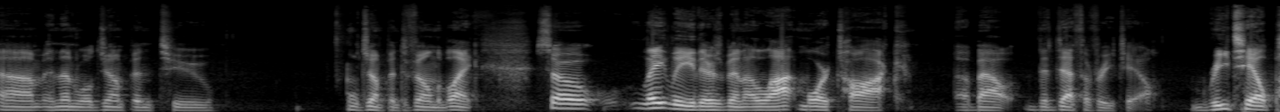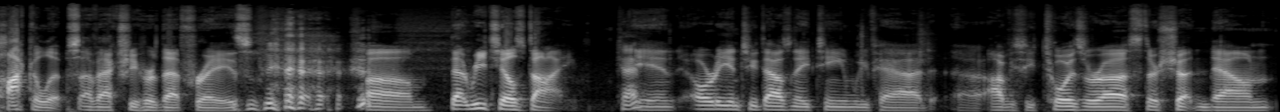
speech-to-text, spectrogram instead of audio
Um, and then we'll jump into we'll jump into fill in the blank. So lately, there's been a lot more talk about the death of retail. Retail apocalypse. I've actually heard that phrase. um, that retail's dying. Okay. And already in 2018, we've had uh, obviously Toys R Us. They're shutting down,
